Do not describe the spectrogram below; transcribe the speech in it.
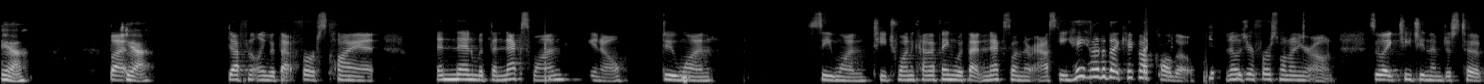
Yeah. But yeah, definitely with that first client. And then with the next one, you know, do one, see one, teach one kind of thing. With that next one, they're asking, Hey, how did that kickoff call go? And it was your first one on your own. So, like teaching them just to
